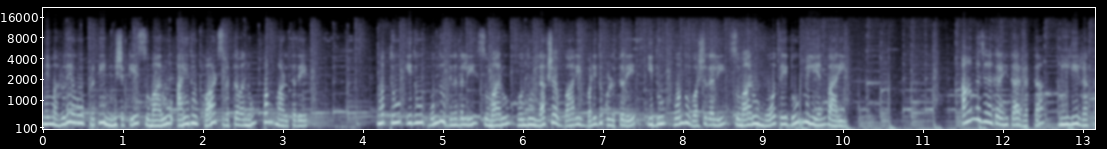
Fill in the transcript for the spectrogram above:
ನಿಮ್ಮ ಹೃದಯವು ಪ್ರತಿ ನಿಮಿಷಕ್ಕೆ ಸುಮಾರು ಐದು ಕ್ವಾರ್ಟ್ಸ್ ರಕ್ತವನ್ನು ಪಂಪ್ ಮಾಡುತ್ತದೆ. ಮತ್ತು ಇದು ಒಂದು ದಿನದಲ್ಲಿ ಸುಮಾರು ಒಂದು ಲಕ್ಷ ಬಾರಿ ಬಡಿದುಕೊಳ್ಳುತ್ತದೆ. ಇದು ಒಂದು ವರ್ಷದಲ್ಲಿ ಸುಮಾರು ಮೂವತ್ತೈದು ಮಿಲಿಯನ್ ಬಾರಿ. ಆಮ್ಲಜನಕರಹಿತ ರಕ್ತ, ನೀಲಿ ರಕ್ತ,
